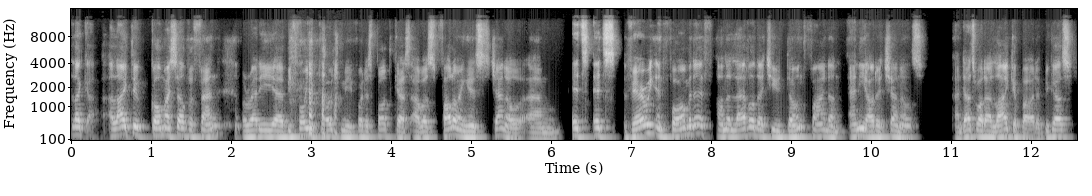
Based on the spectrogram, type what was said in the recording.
Like I like to call myself a fan already. Uh, before you approached me for this podcast, I was following his channel. Um, it's it's very informative on a level that you don't find on any other channels, and that's what I like about it because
